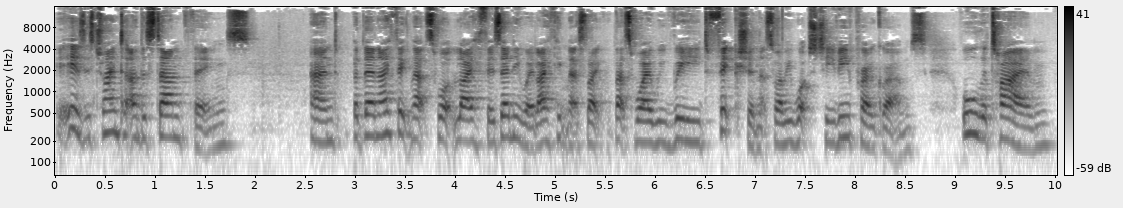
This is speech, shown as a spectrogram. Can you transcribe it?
it is. It's trying to understand things. And but then I think that's what life is anyway. I think that's like that's why we read fiction, that's why we watch TV programs all the time.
